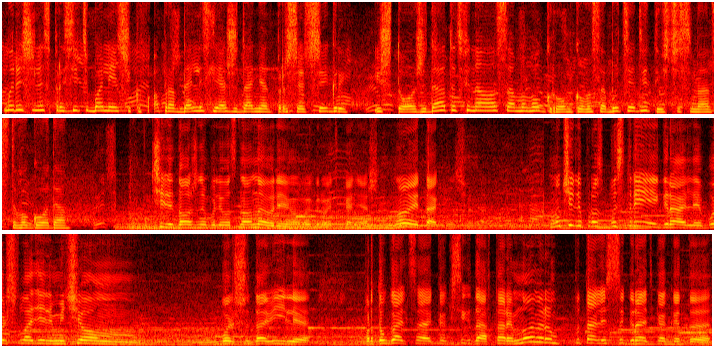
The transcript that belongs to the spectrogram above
Мы решили спросить у болельщиков, оправдались ли ожидания от прошедшей игры и что ожидают от финала самого громкого события 2017 года. Чили должны были в основное время выигрывать, конечно, но и так ничего. Ну, Чили просто быстрее играли, больше владели мячом, больше давили. Португальцы, как всегда, вторым номером пытались сыграть, как это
